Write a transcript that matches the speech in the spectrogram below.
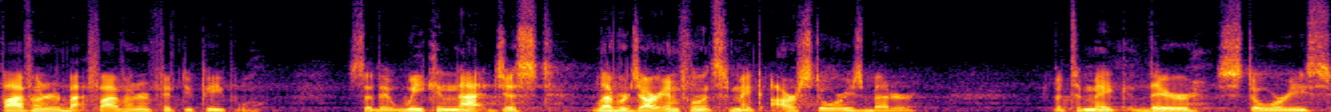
500, about 550 people so that we can not just leverage our influence to make our stories better, but to make their stories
